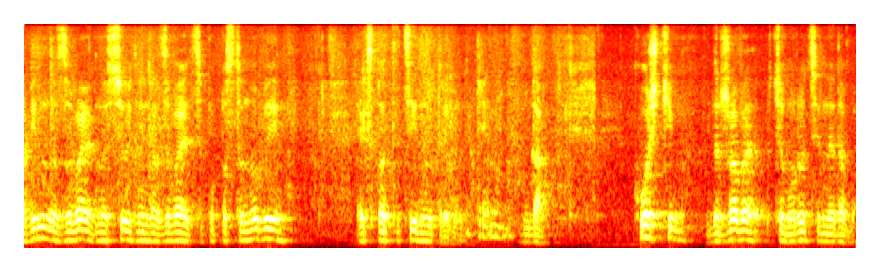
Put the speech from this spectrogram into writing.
а він називає на сьогодні називається по постанові експлуатаційне утримання. Отримання? Да. Коштів держава в цьому році не давала.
